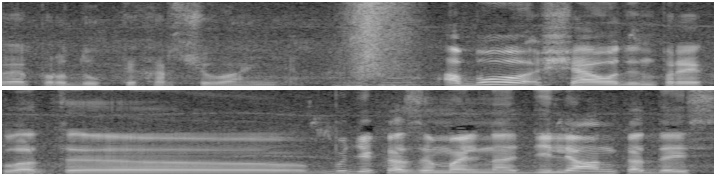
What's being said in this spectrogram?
е, продукти харчування. Або ще один приклад: е, будь-яка земельна ділянка десь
